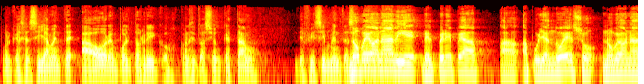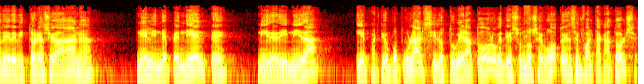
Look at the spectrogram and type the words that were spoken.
porque sencillamente ahora en Puerto Rico, con la situación que estamos, difícilmente se No puede veo a nadie del PNP apoyando eso, no veo a nadie de Victoria Ciudadana, ni el Independiente, ni de Dignidad, y el Partido Popular, si los tuviera todos, lo que tiene son 12 votos y hacen falta 14.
